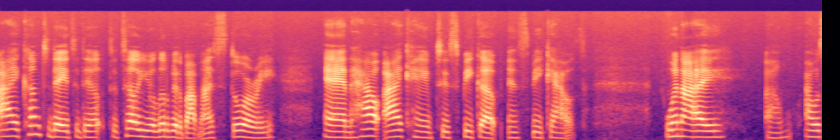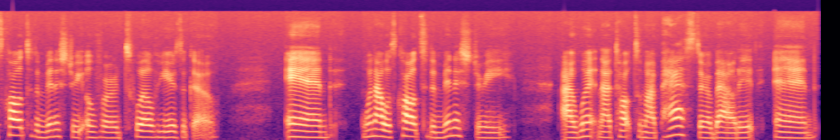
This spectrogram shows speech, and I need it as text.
I come today to de- to tell you a little bit about my story and how I came to speak up and speak out. When I um, I was called to the ministry over 12 years ago, and when I was called to the ministry, I went and I talked to my pastor about it, and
